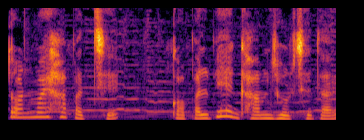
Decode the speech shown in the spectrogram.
তন্ময় হাঁপাচ্ছে, কপাল বেয়ে ঘাম ঝরছে তার।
